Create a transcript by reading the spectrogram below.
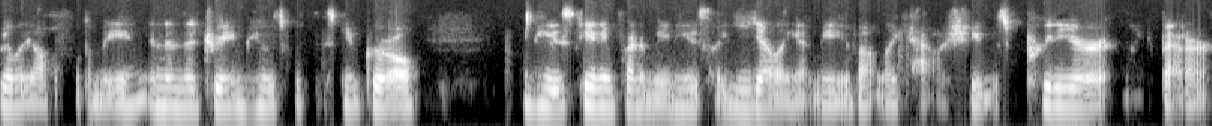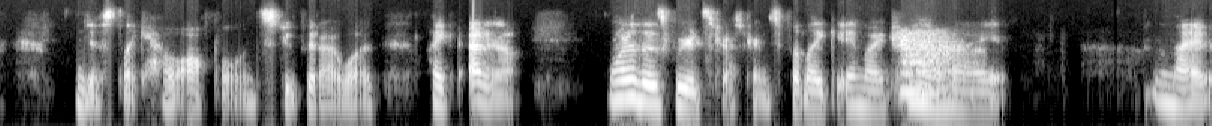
really awful to me. And in the dream he was with this new girl and he was standing in front of me and he was like yelling at me about like how she was prettier and like better and just like how awful and stupid I was. Like, I don't know. One of those weird stress dreams, but like in my dream, my my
